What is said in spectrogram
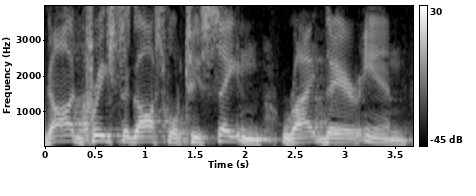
God preached the gospel to Satan right there in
